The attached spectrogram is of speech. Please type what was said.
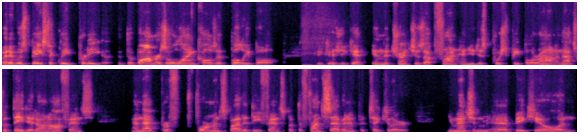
But it was basically pretty. The Bombers' O line calls it bully ball because you get in the trenches up front and you just push people around, and that's what they did on offense and that performance by the defense, but the front seven in particular, you mentioned uh, Bighill and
